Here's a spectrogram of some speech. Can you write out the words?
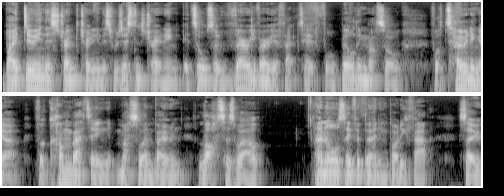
by doing this strength training, this resistance training, it's also very, very effective for building muscle, for toning up, for combating muscle and bone loss as well, and also for burning body fat. So,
